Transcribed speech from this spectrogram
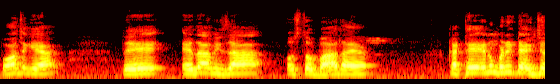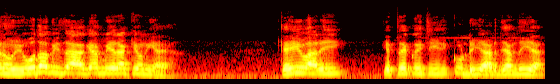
ਪਹੁੰਚ ਗਿਆ। ਤੇ ਇਹਦਾ ਵੀਜ਼ਾ ਉਸ ਤੋਂ ਬਾਅਦ ਆਇਆ। ਇਕੱਠੇ ਇਹਨੂੰ ਬੜੀ ਟੈਨਸ਼ਨ ਹੋਈ। ਉਹਦਾ ਵੀਜ਼ਾ ਆ ਗਿਆ ਮੇਰਾ ਕਿਉਂ ਨਹੀਂ ਆਇਆ? ਕਈ ਵਾਰੀ ਕਿਤੇ ਕੋਈ ਚੀਜ਼ ਘੁੰਡੀ ਅੜ ਜਾਂਦੀ ਆ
